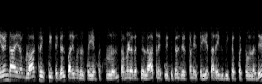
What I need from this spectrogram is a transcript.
இரண்டாயிரம் லாட்டரி சீட்டுகள் பறிமுதல் செய்யப்பட்டுள்ளது. தமிழகத்தில் லாட்டரி சீட்டுகள் விற்பனை செய்ய தடை விதிக்கப்பட்டுள்ளது.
